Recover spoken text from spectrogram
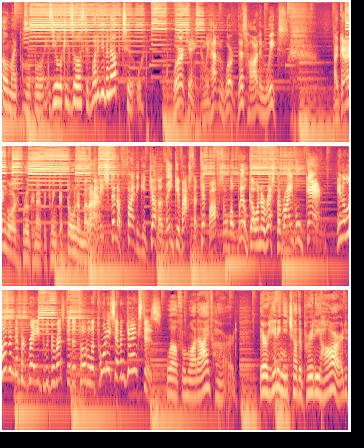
Oh, my poor boys, you look exhausted. What have you been up to? Working, and we haven't worked this hard in weeks. A gang war's broken out between Catone and Moran. And instead of fighting each other, they give us the tip-off so that we'll go and arrest the rival gang. In 11 different raids, we've arrested a total of 27 gangsters. Well, from what I've heard, they're hitting each other pretty hard.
